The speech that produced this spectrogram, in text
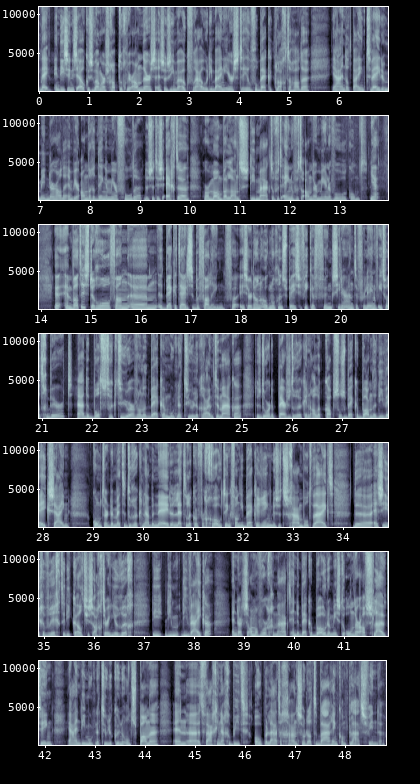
Nee, in die zin is elke zwangerschap toch weer anders. En zo zien we ook vrouwen die bij een eerste heel veel bekkenklachten hadden. Ja, en dat bij een tweede minder hadden en weer andere dingen meer voelden. Dus het is echt een hormoonbalans die maakt of het een of het ander meer naar voren komt. Ja, eh, en wat is de rol van ehm, het bekken tijdens de bevalling? Is er dan ook nog een specifieke functie daaraan te verlenen of iets wat gebeurt? Ja, de botstructuur van het bekken moet natuurlijk ruimte maken. Dus door de persdruk in alle kapsels, bekkenbanden die week zijn, komt er de, met de druk naar beneden letterlijk een vergroting van die bekkenring. Dus het schaambod wijkt, de SI-gewrichten, die kuiltjes achter in je rug, die, die, die wijken. En daar is allemaal voor gemaakt. En de bekkenbodem is de onderafsluiting. Ja, en die moet natuurlijk kunnen ontspannen en uh, het vaginagebied open laten gaan, zodat de baring kan plaatsvinden.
